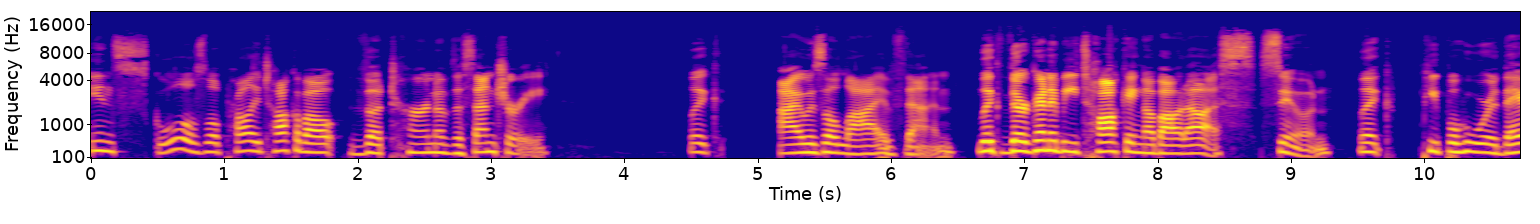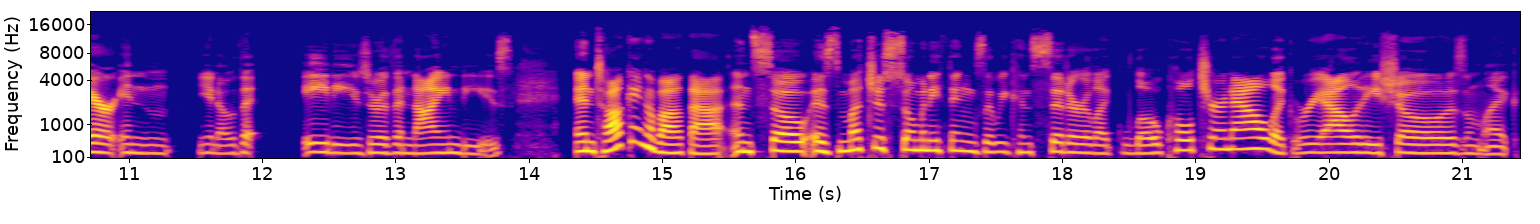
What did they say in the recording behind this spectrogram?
in schools, they'll probably talk about the turn of the century. Like, I was alive then. Like, they're to be talking about us soon. Like, people who were there in, you know, the 80s or the 90s and talking about that. And so, as much as so many things that we consider like low culture now, like reality shows and like,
